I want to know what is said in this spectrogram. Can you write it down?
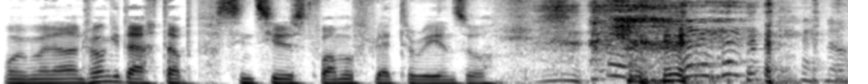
Wo ich mir dann schon gedacht habe, sincere form of flattery und so. genau.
